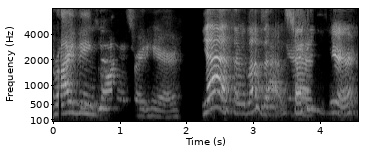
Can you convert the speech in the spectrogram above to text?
thriving goddess right here. Yes, I would love that. Yes. Check in here.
